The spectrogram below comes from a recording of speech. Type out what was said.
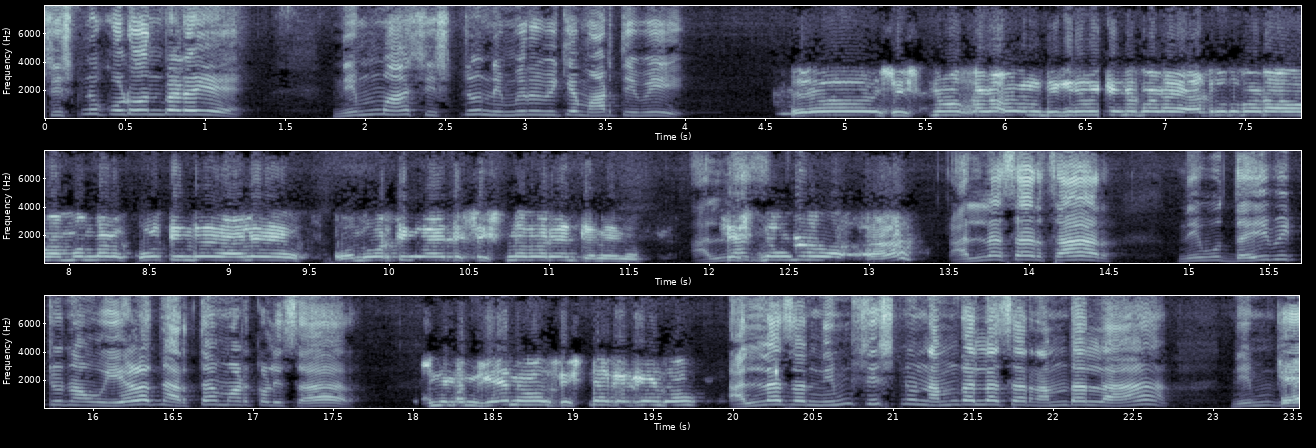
ಶಿಷ್ಣು ಕೊಡು ಅನ್ಬೇಡ ನಿಮ್ಮ ಶಿಷ್ಣು ನಿಮಿರುವಿಕೆ ಮಾಡ್ತೀವಿ. ಏ ಶಿಷ್ಣು ಬೇಡ ನಿಗಿರುವಿಕೆನು ಬೇಡ ಯಾತ್ರದ್ದು ಬೇಡ. ಅವ್ನು ನಮ್ಮನ್ನ ಕೂತಿಂದ ಅಲ್ಲಿ ಒಂದೂವರೆ ತಿಂಗಳು ಆಯ್ತು ಶಿಷ್ಣು ಬೇರೆ ಅಂತ ನೀನು. ಅಲ್ಲ ಅಲ್ಲ ಸರ್ ಸರ್ ನೀವು ದಯವಿಟ್ಟು ನಾವು ಹೇಳೋದನ್ನ ಅರ್ಥ ಮಾಡ್ಕೊಳ್ಳಿ ಸರ್. ಅಂದ್ರೆ ನಮ್ಗೇನು ಕಟ್ಕೊಂಡು ಅಲ್ಲ ಸರ್ ನಿಮ್ ಶಿಷ್ಣು ನಮ್ಗಲ್ಲ ಸರ್ ನಮ್ದಲ್ಲ ನಿಮ್ಗೆ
